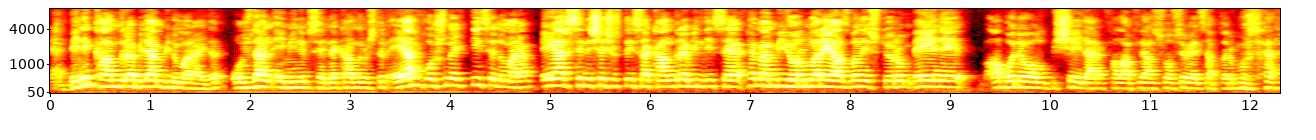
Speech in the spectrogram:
Yani beni kandırabilen bir numaraydı. O yüzden eminim seni de kandırmıştır. Eğer hoşuna gittiyse numara, eğer seni şaşırttıysa, kandırabildiyse hemen bir yorumlara yazmanı istiyorum. Beğeni, abone ol, bir şeyler falan filan sosyal hesaplarım burada.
